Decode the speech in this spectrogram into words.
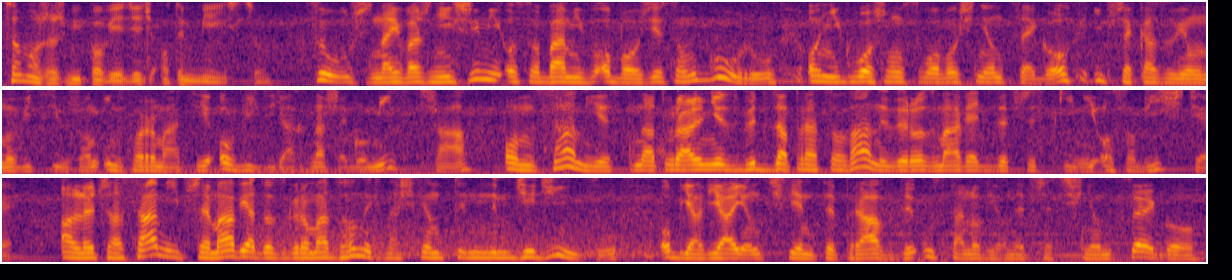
Co możesz mi powiedzieć o tym miejscu? Cóż, najważniejszymi osobami w obozie są guru. Oni głoszą słowo śniącego i przekazują nowicjuszom informacje o wizjach naszego mistrza. On sam jest naturalnie zbyt zapracowany, by rozmawiać ze wszystkimi osobiście. Ale czasami przemawia do zgromadzonych na świątynnym dziedzińcu, objawiając święte prawdy ustanowione przez śniącego.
